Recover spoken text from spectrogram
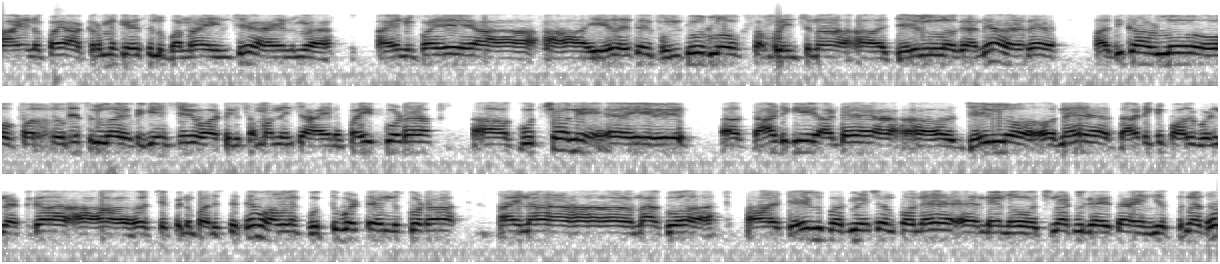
ఆయనపై అక్రమ కేసులు బనాయించి ఆయన ఆయనపై ఆ- ఏదైతే గుంటూరులో సంబంధించిన ఆ జైలులో కానీ అదే అధికారులు పలు కేసుల్లో ఎదిగించి వాటికి సంబంధించి ఆయన పై కూడా ఆ, కూర్చొని ఈ, దాడికి అంటే జైల్లోనే దాడికి పాల్పడినట్టుగా ఆ, చెప్పిన పరిస్థితి. వాళ్ళని గుర్తుపట్టేందుకు కూడా ఆయన నాకు ఆ, జైలు పర్మిషన్ తోనే నేను వచ్చినట్లుగా అయితే ఆయన చెప్తున్నారు.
